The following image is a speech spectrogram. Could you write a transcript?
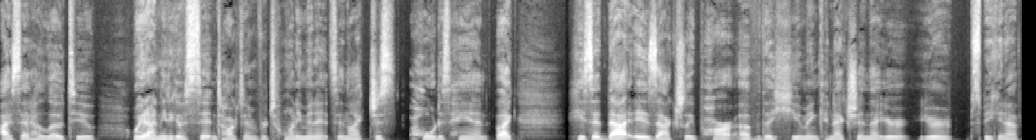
I said hello to. Wait, I need to go sit and talk to him for 20 minutes and like just hold his hand. Like he said that is actually part of the human connection that you're you're speaking of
